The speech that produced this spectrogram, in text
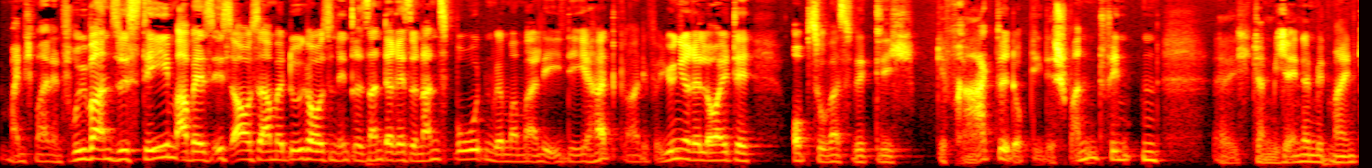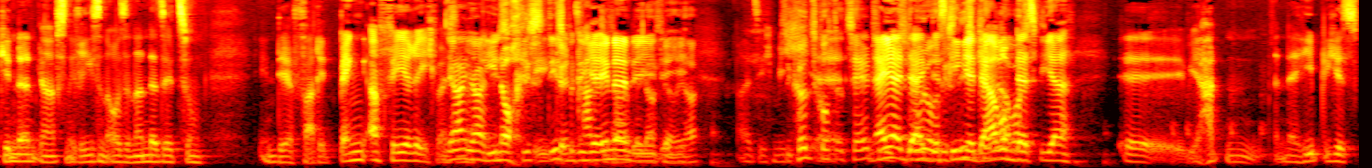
manchmal ein Frühwarnsystem, aber es ist auch, sagen wir, durchaus ein interessanter Resonanzboden, wenn man mal eine Idee hat, gerade für jüngere Leute, ob sowas wirklich gefragt wird, ob die das spannend finden. Äh, ich kann mich erinnern, mit meinen Kindern gab es eine Riesenauseinandersetzung in der Farid Beng-Affäre. Ich weiß ja, nicht, ja, die, die noch, die, die können sich erinnern, die, die, ja. als ich mich. Sie können es kurz äh, erzählen. Äh, naja, da, das ging ja darum, kenne, dass wir, äh, wir hatten ein erhebliches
